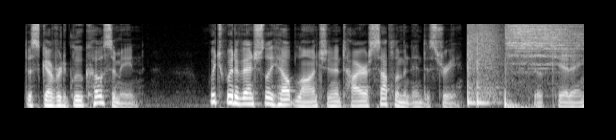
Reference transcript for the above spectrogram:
discovered glucosamine, which would eventually help launch an entire supplement industry. Just kidding.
